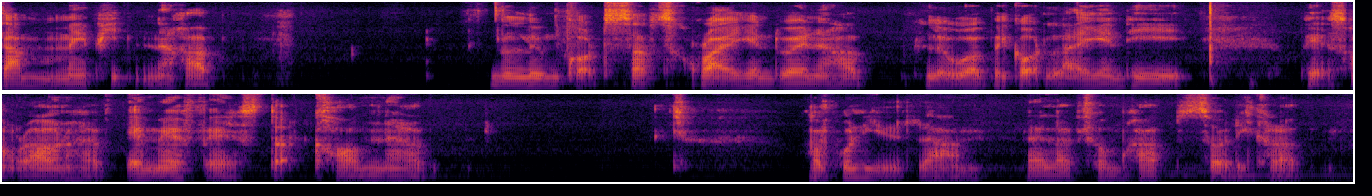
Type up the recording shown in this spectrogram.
จำไม่ผิดนะครับ อย่าลืมกด subscribe กันด้วยนะครับ หรือว่าไปกดไลค์กันที่เพจของเรานะครับ mfs.com นะครับ ขอบคุณที่ติดตามและรับชมครับ สวัสดีครับ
